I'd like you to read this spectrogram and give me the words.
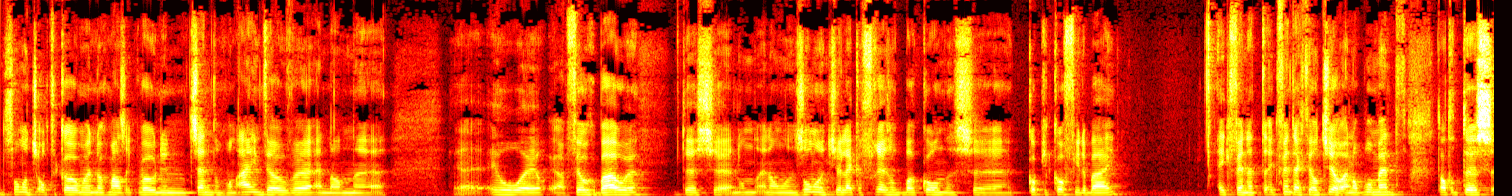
zonnetje op te komen. Nogmaals, ik woon in het centrum van Eindhoven en dan uh, heel, heel ja, veel gebouwen. Dus, en, dan, en dan een zonnetje lekker fris op het balkon, dus een kopje koffie erbij. Ik vind, het, ik vind het echt heel chill. En op het moment dat het dus,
